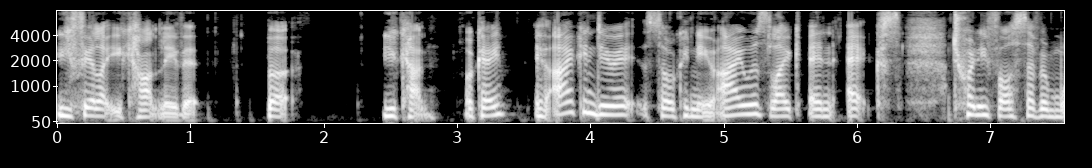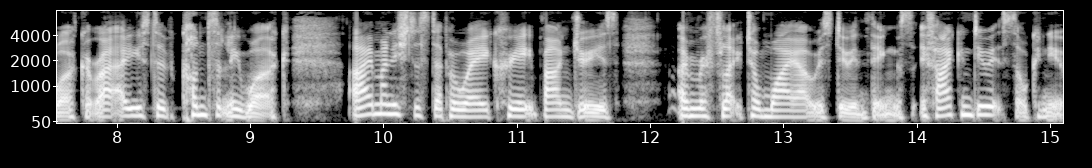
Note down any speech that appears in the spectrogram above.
you feel like you can't leave it, but you can. Okay. If I can do it, so can you. I was like an ex 24 7 worker, right? I used to constantly work. I managed to step away, create boundaries, and reflect on why I was doing things. If I can do it, so can you.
